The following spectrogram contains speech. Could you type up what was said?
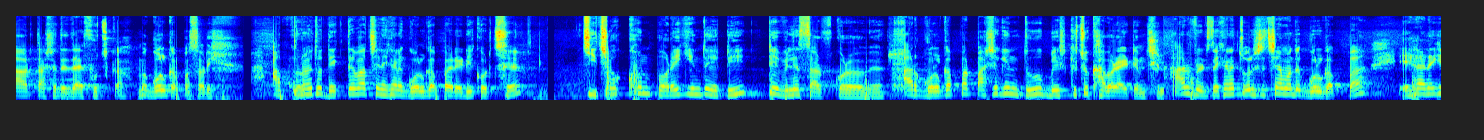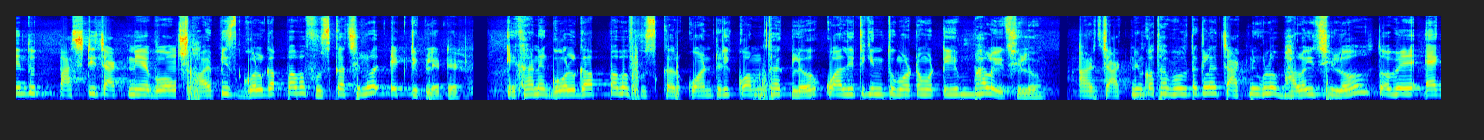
আর তার সাথে দেয় ফুচকা বা গোলগাপ্পা সরি আপনারা হয়তো দেখতে পাচ্ছেন এখানে গোলগাপ্পা রেডি করছে। কিছুক্ষণ পরেই কিন্তু এটি টেবিলে সার্ভ করা হবে। আর গোলগাপ্পার পাশে কিন্তু বেশ কিছু খাবার আইটেম ছিল। আর ফ্রেন্ডস এখানে চলে এসেছে আমাদের গোলগাপ্পা। এখানে কিন্তু পাঁচটি চাটনি এবং ছয় পিস গোলগাপ্পা বা ফুচকা ছিল একটি প্লেটে এখানে গোলগাপ্পা বা ফুচকার কোয়ান্টিটি কম থাকলেও কোয়ালিটি কিন্তু মোটামুটি ভালোই ছিল। আর চাটনির কথা বলতে গেলে চাটনিগুলো ভালোই ছিল, তবে এক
